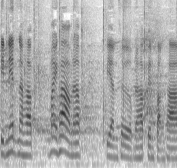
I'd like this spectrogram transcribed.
ติดเน็ตนะครับ ไม่ข้ามนะครับ เปลี่ยนเสร์ฟนะครับ เป็นฝั่งทาง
